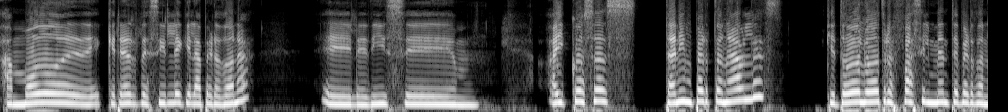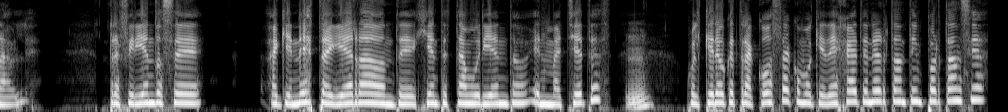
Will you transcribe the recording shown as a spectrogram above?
a modo de querer decirle que la perdona, eh, le dice, em, hay cosas tan imperdonables que todo lo otro es fácilmente perdonable, refiriéndose a que en esta guerra donde gente está muriendo en machetes, ¿Mm? cualquier otra cosa como que deja de tener tanta importancia.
